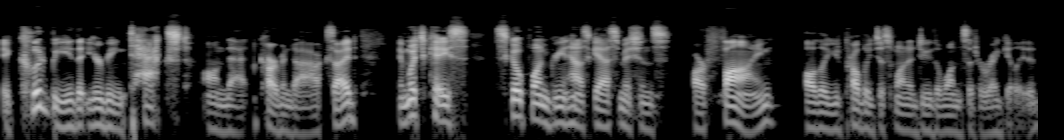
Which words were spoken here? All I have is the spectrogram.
It could be that you're being taxed on that carbon dioxide, in which case, scope one greenhouse gas emissions are fine, although you'd probably just want to do the ones that are regulated.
